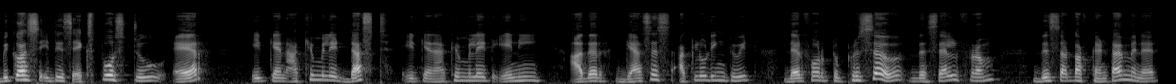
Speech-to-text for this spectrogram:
because it is exposed to air it can accumulate dust, it can accumulate any other gases occluding to it. Therefore, to preserve the cell from this sort of contaminant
